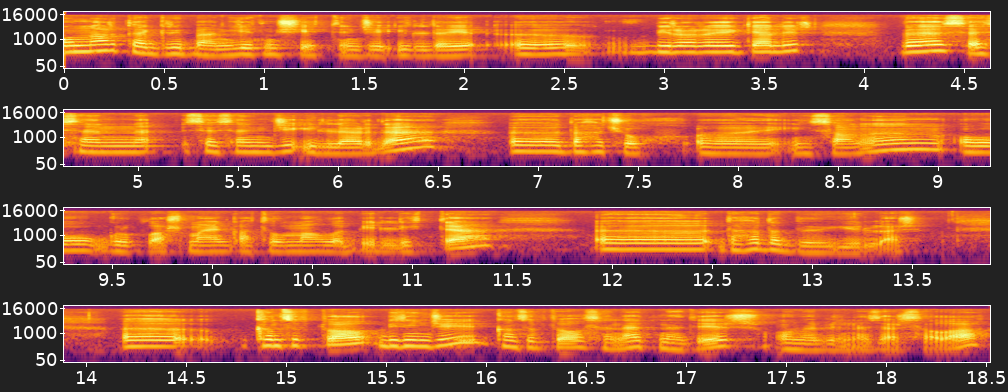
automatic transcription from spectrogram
Onlar təqribən 77-ci ildə bir araya gəlir və 80 80-ci illərdə daha çox insanın o qruplaşmaya qatılmaqla birlikdə daha da böyüyürlər. Konseptual birinci konseptual sənət nədir? Ona bir nəzər salaq.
